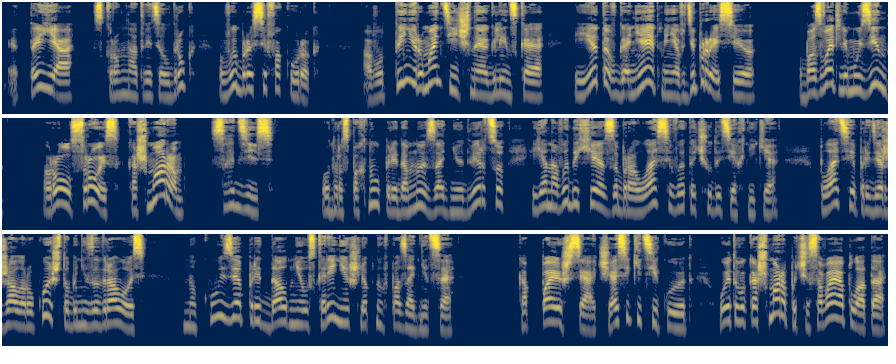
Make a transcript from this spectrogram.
«Это я», — скромно ответил друг, выбросив окурок. «А вот ты не романтичная, Глинская, и это вгоняет меня в депрессию». Обозвать лимузин Роллс-Ройс кошмаром? Садись. Он распахнул передо мной заднюю дверцу, и я на выдохе забралась в это чудо техники. Платье придержала рукой, чтобы не задралось, но Кузя придал мне ускорение, шлепнув по заднице. «Копаешься, а часики тикают. У этого кошмара почасовая оплата».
